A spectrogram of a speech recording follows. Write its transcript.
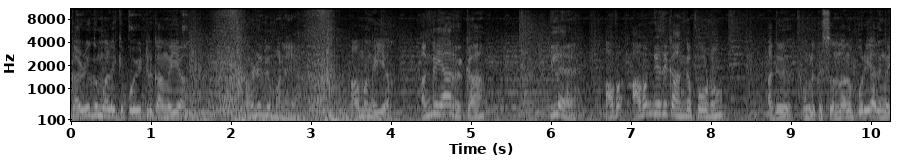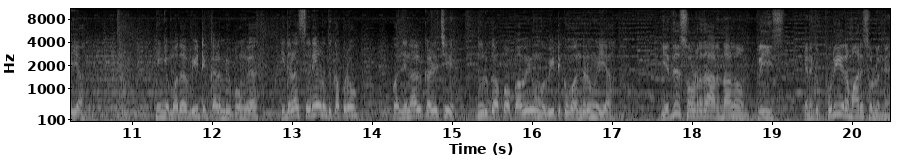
கழுகு மலைக்கு போயிட்டு இருக்காங்க ஐயா. கழுகு மலையா ஆமாங்க ஐயா. அங்க யார் இருக்கா? இல்ல அவ அவங்க எதுக்கு அங்க போகணும்? அது உங்களுக்கு சொன்னாலும் புரியாதுங்க ஐயா. நீங்க முத வீட்டுக்கு கிளம்பி போங்க. இதெல்லாம் சரியானதுக்கு அப்புறம் கொஞ்ச நாள் கழிச்சு துர்கா பாப்பாவே உங்க வீட்டுக்கு வந்துருங்க ஐயா. எது சொல்றதா இருந்தாலும் ப்ளீஸ் எனக்கு புரியுற மாதிரி சொல்லுங்க.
